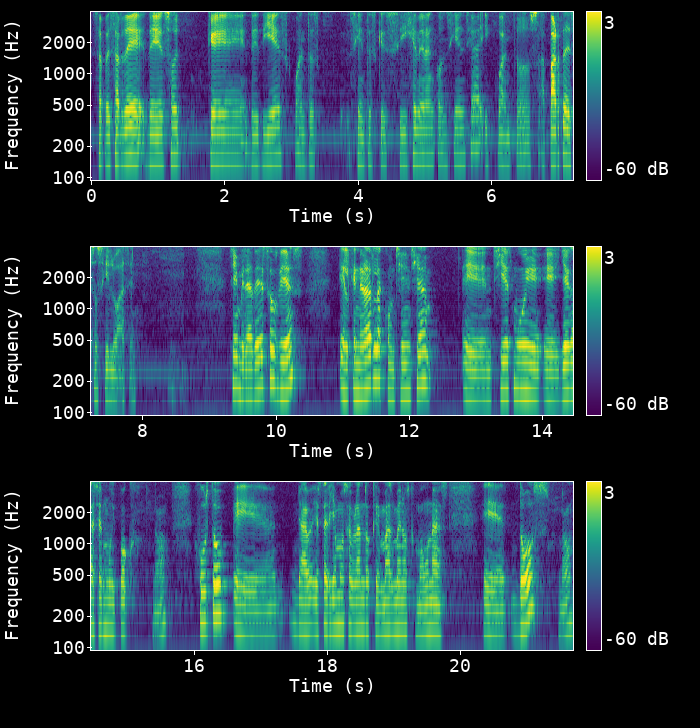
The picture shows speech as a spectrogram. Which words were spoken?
o sea, a pesar de, de eso, que de 10, ¿cuántos sientes que sí generan conciencia y cuántos, aparte de eso, sí lo hacen? Sí, mira, de esos 10, el generar la conciencia eh, en sí es muy, eh, llega a ser muy poco, ¿no? Justo estaríamos hablando que más o menos como unas eh, dos, ¿no?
